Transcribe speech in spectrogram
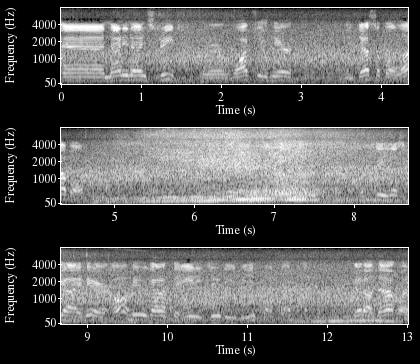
and 99th Street. We're watching here the decibel level. Let's see this guy here. Oh, he got up to 82 dB. Good on that one.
